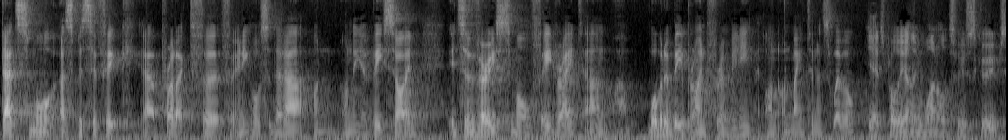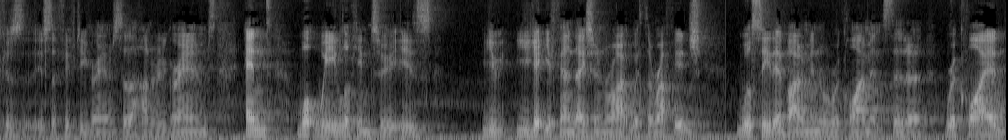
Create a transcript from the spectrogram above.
that's more a specific uh, product for, for any horses that are on, on the obese side. it's a very small feed rate. Um, what would it be, Brian, for a mini on, on maintenance level? Yeah, it's probably only one or two scoops because it's the 50 grams to the 100 grams. And what we look into is you, you get your foundation right with the roughage. We'll see their vitamin mineral requirements that are required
